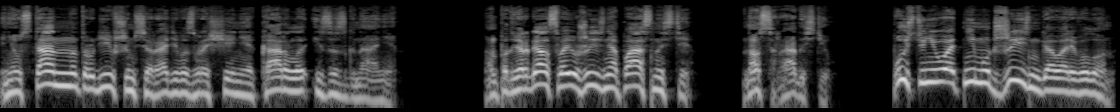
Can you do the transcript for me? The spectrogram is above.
и неустанно трудившимся ради возвращения Карла из изгнания. Он подвергал свою жизнь опасности, но с радостью. «Пусть у него отнимут жизнь», — говаривал он,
